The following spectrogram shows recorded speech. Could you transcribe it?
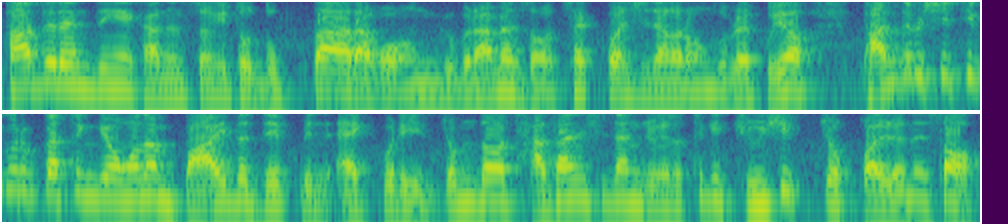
hard landing의 가능성이 더 높다라고 언급을 하면서 채권 시장을 언급을 했고요. 반대로 시티그룹 같은 경우는 buy the dip in equities 좀 더 자산 시장 중에서 특히 주식 쪽 관련해서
